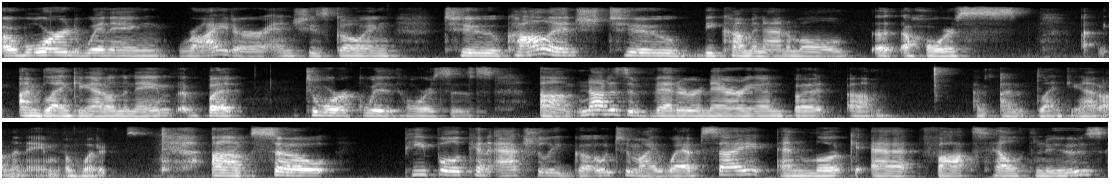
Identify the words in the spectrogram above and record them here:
award winning rider and she's going to college to become an animal a, a horse i'm blanking out on the name but to work with horses um, not as a veterinarian but um, I'm, I'm blanking out on the name of what it is um, so people can actually go to my website and look at Fox Health News,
